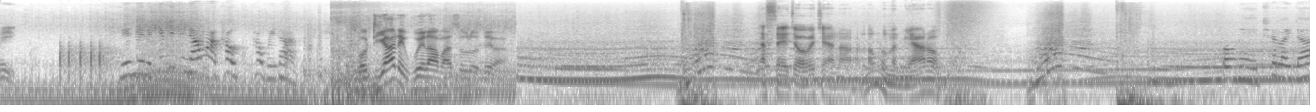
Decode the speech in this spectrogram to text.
မေးနေနေနေကိမဒီနားမှာထောက်ထောက်ပေးထားဟိုဒီကနေဝင်လာမှာဆိုလို့သိလား30ကျော်ပဲကျန်တော့လောက်လို့မများတော့ပုံနေထည့်လိုက်တာ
